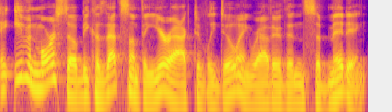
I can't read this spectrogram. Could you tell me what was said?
even more so because that's something you're actively doing rather than submitting.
